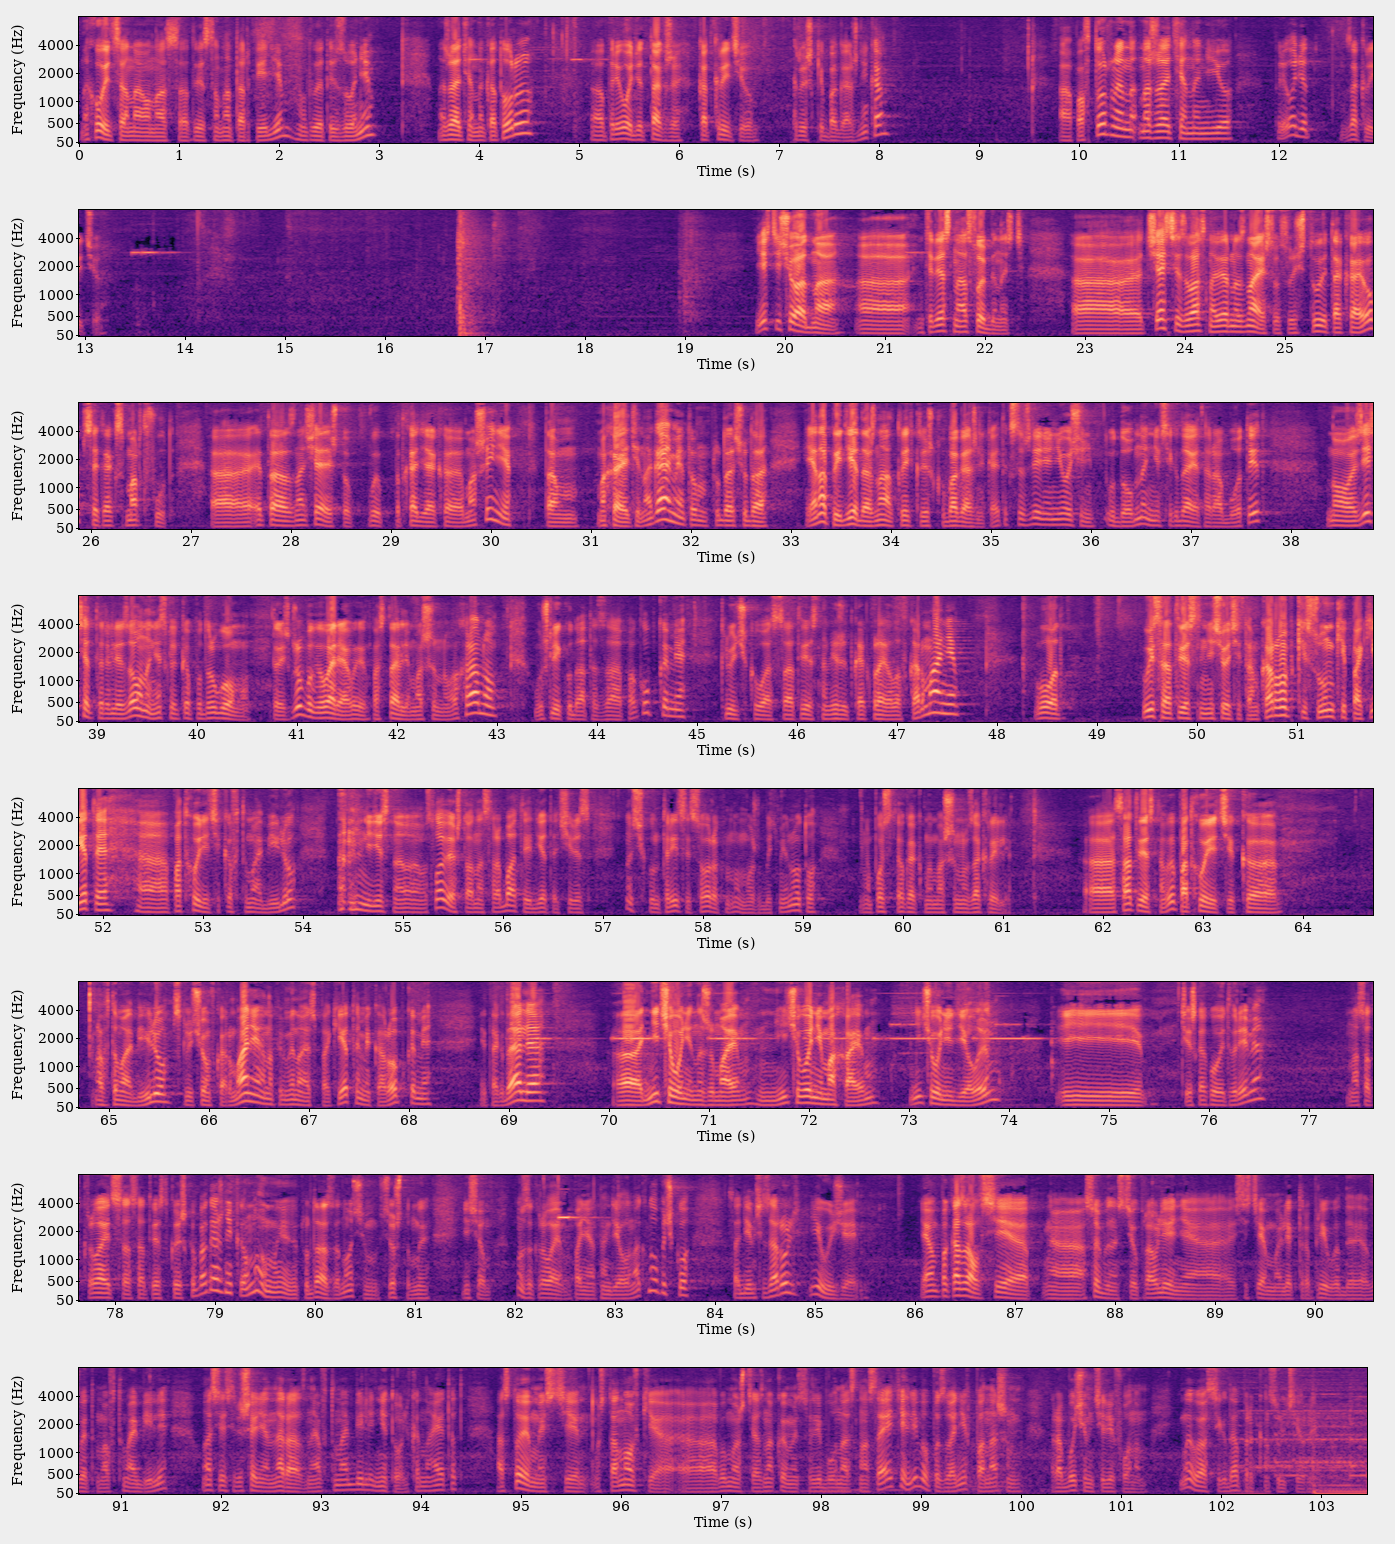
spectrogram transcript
Находится она у нас, соответственно, на торпеде, вот в этой зоне. Нажатие на которую э, приводит также к открытию крышки багажника. А повторное нажатие на нее приводит к закрытию. Есть еще одна э, интересная особенность. Э, часть из вас, наверное, знает, что существует такая опция, как Smart Food. Э, это означает, что вы, подходя к машине, там махаете ногами туда-сюда, и она, по идее, должна открыть крышку багажника. Это, к сожалению, не очень удобно, не всегда это работает. Но здесь это реализовано несколько по-другому. То есть, грубо говоря, вы поставили машину в охрану, ушли куда-то за покупками, ключик у вас, соответственно, лежит, как правило, в кармане. Вот. Вы, соответственно, несете там коробки, сумки, пакеты, э, подходите к автомобилю. Единственное условие, что она срабатывает где-то через ну, секунд 30-40, ну, может быть, минуту после того, как мы машину закрыли. Э, соответственно, вы подходите к автомобилю с ключом в кармане, напоминаю, с пакетами, коробками и так далее. Ничего не нажимаем, ничего не махаем, ничего не делаем. И через какое-то время у нас открывается, соответственно, крышка багажника, ну, мы туда заносим все, что мы несем. Ну, закрываем, понятное дело, на кнопочку, садимся за руль и уезжаем. Я вам показал все э, особенности управления системой электропривода в этом автомобиле. У нас есть решение на разные автомобили, не только на этот. О стоимости установки э, вы можете ознакомиться либо у нас на сайте, либо позвонив по нашим рабочим телефонам. Мы вас всегда проконсультируем.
